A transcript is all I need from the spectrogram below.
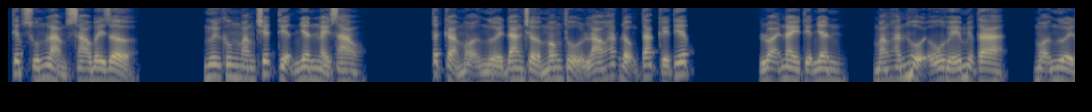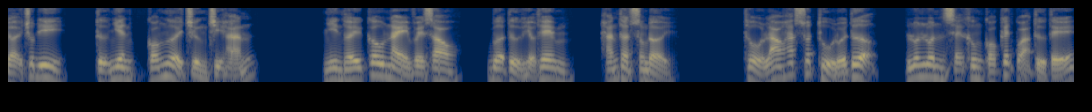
tiếp xuống làm sao bây giờ? Ngươi không mang chết tiện nhân này sao? Tất cả mọi người đang chờ mong thổ lao hắc động tác kế tiếp loại này tiện nhân, mắng hắn hội ô huế miệng ta, mọi người đợi chút đi, tự nhiên có người trừng trị hắn. Nhìn thấy câu này về sau bựa tử hiểu thêm, hắn thật xong đời. Thổ lao hát xuất thủ đối tượng, luôn luôn sẽ không có kết quả tử tế.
